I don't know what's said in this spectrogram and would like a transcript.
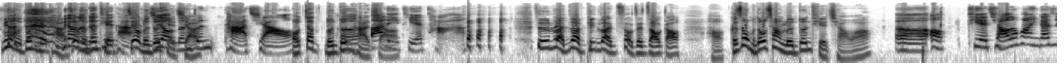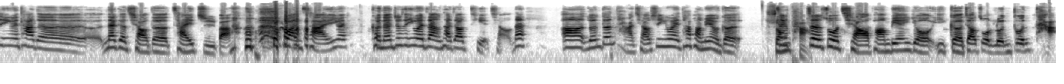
没有伦敦铁塔，没有伦敦铁塔，只有伦敦铁桥。塔桥哦，叫伦敦塔桥，巴黎铁塔。这是乱 乱拼乱凑，真糟糕。好，可是我们都唱伦敦铁桥啊。呃，哦，铁桥的话，应该是因为它的那个桥的材质吧，乱 材。因为可能就是因为这样，它叫铁桥。但呃，伦敦塔桥是因为它旁边有个双塔，这座桥旁边有一个叫做伦敦塔。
